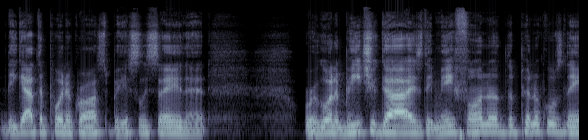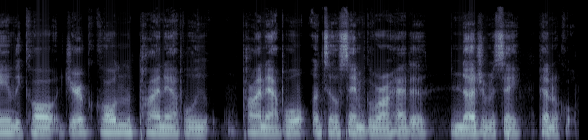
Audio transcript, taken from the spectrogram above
they got their point across, basically saying that we're going to beat you guys. They made fun of the Pinnacle's name. They called Jericho called him the pineapple pineapple until Sam Guevara had to nudge him and say Pinnacle.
